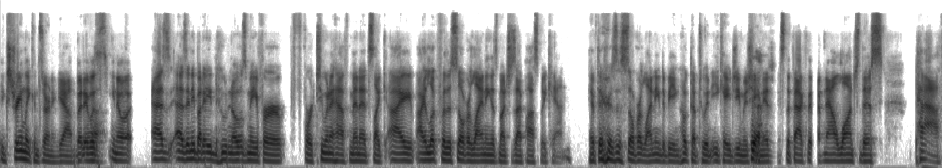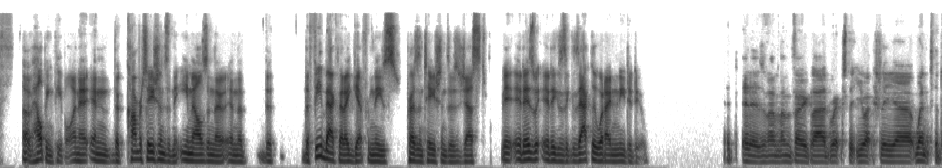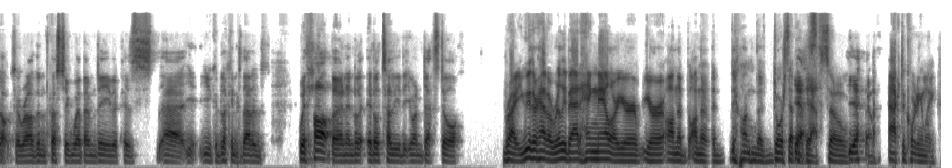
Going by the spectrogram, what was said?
Extremely concerning, yeah. But yeah. it was, you know, as as anybody who knows me for for two and a half minutes, like I I look for the silver lining as much as I possibly can. If there is a silver lining to being hooked up to an EKG machine, yeah. it's the fact that I've now launched this path of helping people, and it, and the conversations and the emails and the and the the the feedback that I get from these presentations is just it, it is it is exactly what I need to do. It, it is, and I'm, I'm very glad, Rich, that you actually uh, went to the doctor rather than trusting WebMD because uh, you, you, could look into that and with heartburn, and it'll, it'll tell you that you're on death's door. Right. You either have a really bad hangnail or you're you're on the on the on the doorstep yes. of death. So yeah. You know, act accordingly.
